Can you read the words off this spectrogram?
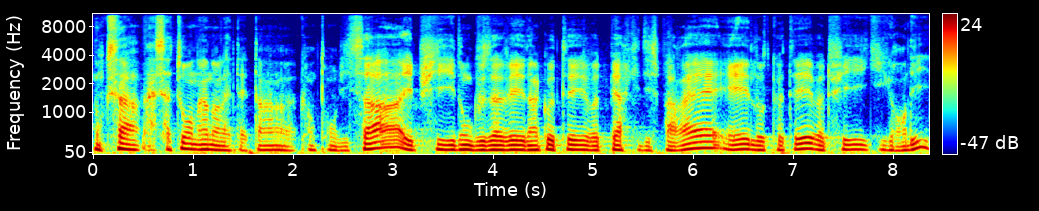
donc ça, bah, ça tourne hein, dans la tête hein, quand on vit ça. Et puis donc vous avez d'un côté votre père qui disparaît et de l'autre côté votre fille qui grandit.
